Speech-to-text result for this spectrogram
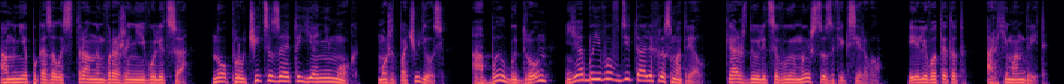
а мне показалось странным выражение его лица. Но поручиться за это я не мог. Может, почудилось? А был бы дрон, я бы его в деталях рассмотрел. Каждую лицевую мышцу зафиксировал. Или вот этот архимандрит,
